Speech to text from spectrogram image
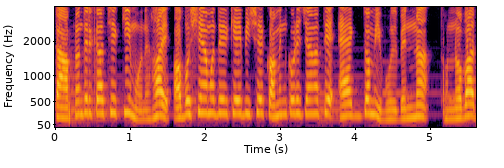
তা আপনাদের কাছে কি মনে হয়? অবশ্যই আমাদেরকে এই বিষয়ে কমেন্ট করে জানাতে একদমই ভুলবেন না। ধন্যবাদ।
